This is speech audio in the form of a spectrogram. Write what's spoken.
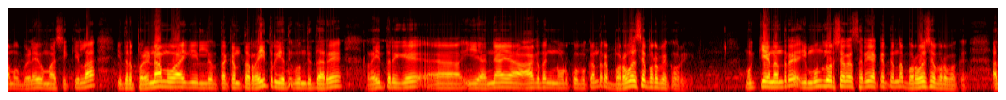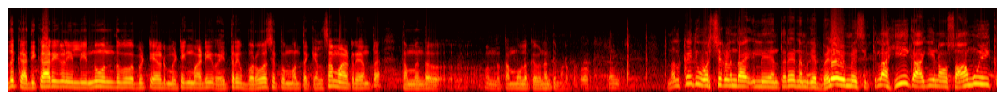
ನಮಗೆ ಬೆಳೆ ವಿಮಾ ಸಿಕ್ಕಿಲ್ಲ. ಇದರ ಪರಿಣಾಮವಾಗಿ ಇಲ್ಲಿರ್ತಕ್ಕಂಥ ರೈತರು ಎದುಗುಂದಿದ್ದಾರೆ. ರೈತರಿಗೆ ಈ ಅನ್ಯಾಯ ಆಗದಂಗೆ ನೋಡ್ಕೋಬೇಕಂದ್ರೆ ಭರವಸೆ ಬರಬೇಕು ಅವರಿಗೆ. ಮುಖ್ಯ ಏನಂದರೆ ಈ ಮುಂದೆ ವರ್ಷ ಸರಿ ಆಕತ್ತೆ ಅನ್ನೋ ಭರವಸೆ ಬರ್ಬೇಕು. ಅದಕ್ಕೆ ಅಧಿಕಾರಿಗಳು ಇಲ್ಲಿ ಇನ್ನೂ ಒಂದು ಬಿಟ್ಟು ಎರಡು ಮೀಟಿಂಗ್ ಮಾಡಿ ರೈತರಿಗೆ ಭರವಸೆ ತುಂಬುವಂಥ ಕೆಲಸ ಮಾಡಿರಿ ಅಂತ ತಮ್ಮಿಂದ ಒಂದು ತಮ್ಮ ಮೂಲಕ ವಿನಂತಿ ಮಾಡಬೇಕು ಓಕೆ ಥ್ಯಾಂಕ್ ಯು ನಾಲ್ಕೈದು ವರ್ಷಗಳಿಂದ ಇಲ್ಲಿ ಅಂತಾರೆ ನಮಗೆ ಬೆಳೆ ವಿಮೆ ಸಿಕ್ಕಿಲ್ಲ. ಹೀಗಾಗಿ ನಾವು ಸಾಮೂಹಿಕ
